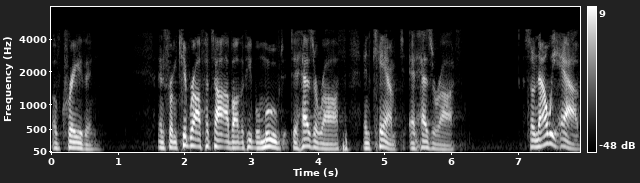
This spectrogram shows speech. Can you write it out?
of craving. And from Kibroth Hattaavah, the people moved to Hazeroth and camped at Hazeroth. So now we have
